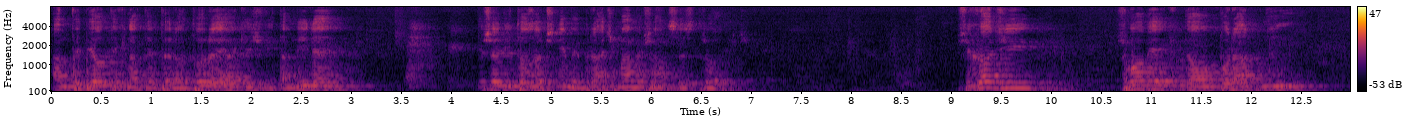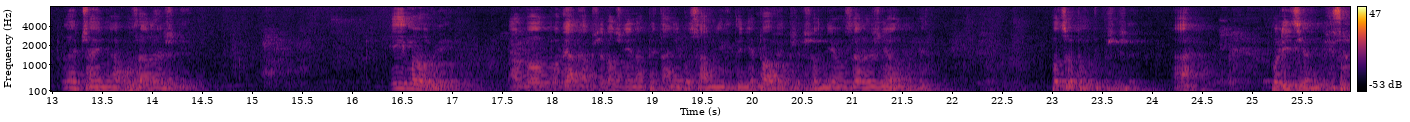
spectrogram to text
antybiotyk na temperaturę, jakieś witaminy. Jeżeli to zaczniemy brać, mamy szansę zdrowieć. Przychodzi człowiek do poradni leczenia uzależnień i mówi, albo odpowiada przeważnie na pytanie, bo sam nigdy nie powie, przecież on nie. Nie? Po co pan tu przyszedł? A, policja mi kazała.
